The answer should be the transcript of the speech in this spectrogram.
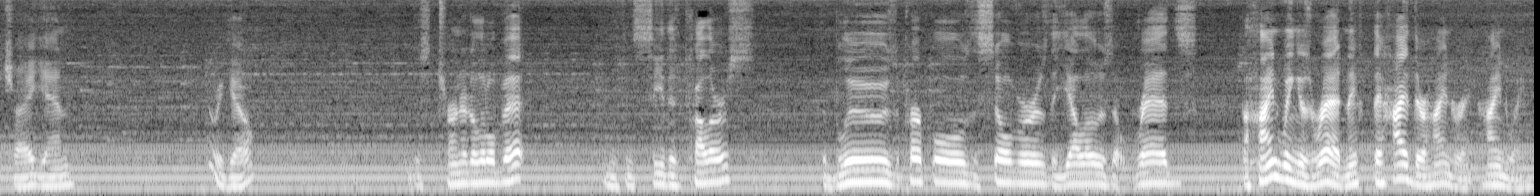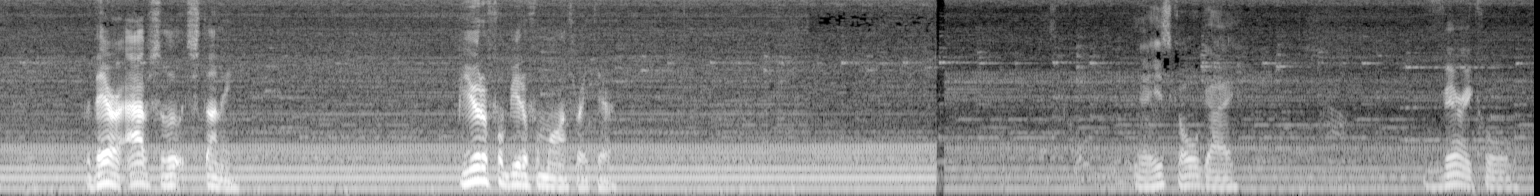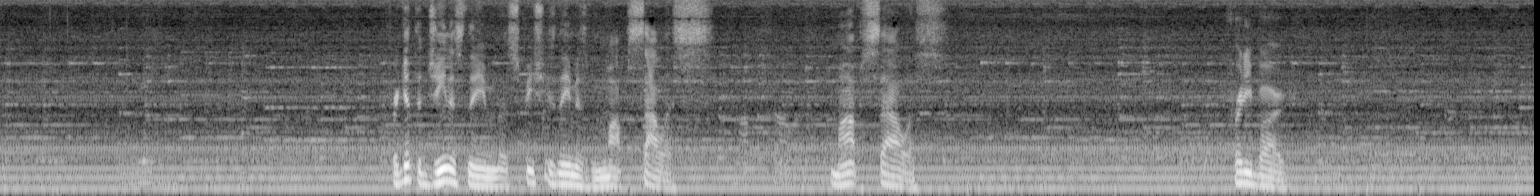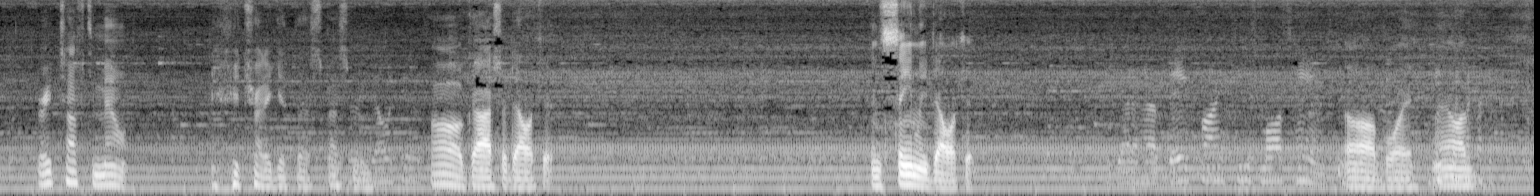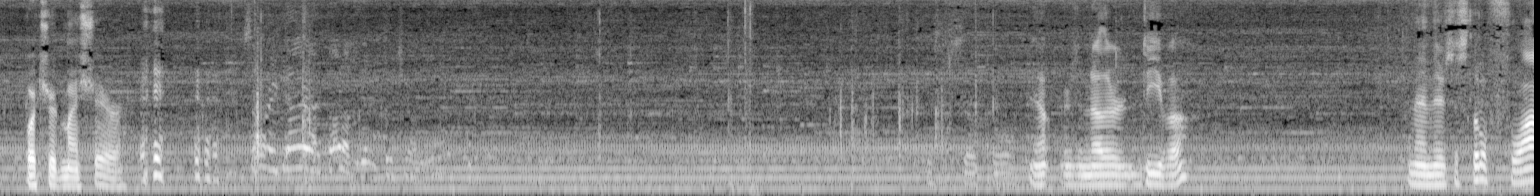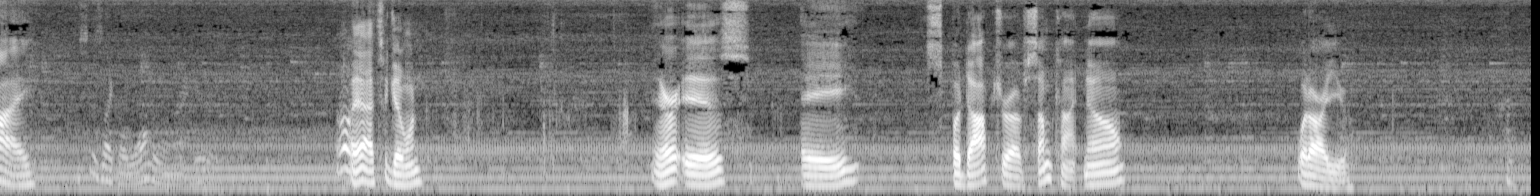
Try again. There we go. Just turn it a little bit and you can see the colors. The blues, the purples, the silvers, the yellows, the reds. The hind wing is red and they, they hide their hind, ring, hind wing. But they are absolutely stunning. Beautiful, beautiful moth right there. Yeah, he's a cool guy. Very cool. Forget the genus name. The species name is Mopsalis. Mopsalis. Pretty bug. Very tough to mount if you try to get the specimen. Oh gosh, a delicate. Insanely delicate. You gotta have Dave Fine Keys Moths hands. Oh boy. Well, I butchered my share. Sorry, guy. I thought I was gonna put you on This is so cool. Yep, there's another diva. And then there's this little fly. This is like a long one right here. Oh yeah, that's a good one. There is a Spodoptera of some kind. No. What are you?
